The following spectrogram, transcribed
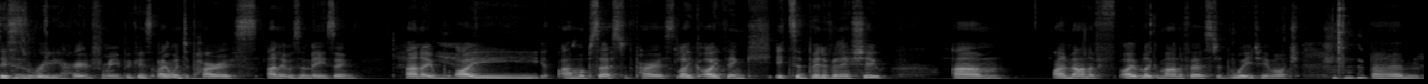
This is really hard for me because I went to Paris and it was amazing. And I Yeah. I am obsessed with Paris. Like I think it's a bit of an issue. Um I manif- I've like manifested way too much. um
